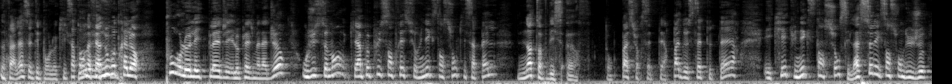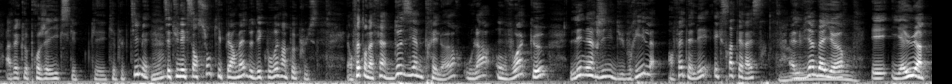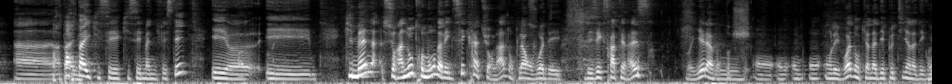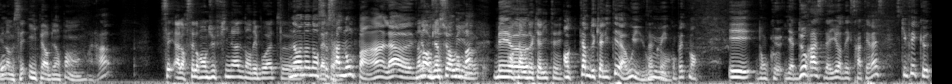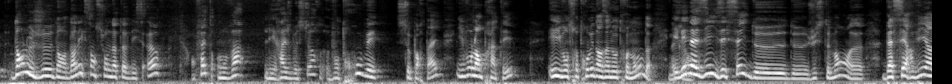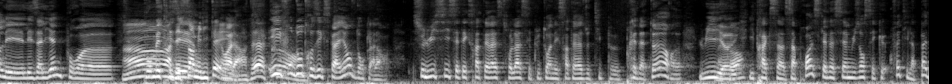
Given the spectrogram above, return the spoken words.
Enfin, là, c'était pour le Kickstarter. Oui, on a fait un nouveau trailer pour le Late Pledge et le Pledge Manager, où justement, qui est un peu plus centré sur une extension qui s'appelle Not of this Earth. Donc pas sur cette terre, pas de cette terre, et qui est une extension, c'est la seule extension du jeu avec le projet X qui est, qui est- qui est plus petit, mais Mhm. c'est une extension qui permet de découvrir un peu plus. Et en fait, on a fait un deuxième trailer où là, on voit que l'énergie du Vril, en fait, elle est extraterrestre. Elle vient d'ailleurs, et il y a eu un, un- un Portail. qui s'est qui s'est manifesté et, euh, et qui mène sur un autre monde avec ces créatures-là. Donc là, on voit des, des extraterrestres. Vous voyez là, vous- on, on- on- on les voit. Donc il y en a des petits, il y en a des gros. Oui, non, mais c'est hyper bien peint. hein. Voilà. C'est- Alors, c'est le rendu final dans des boîtes. euh, non, non, non, ce sera non pas. hein. Là, euh, Non, non, bien sûr, oui. non pas. Mais en euh, termes de qualité. En termes de qualité, ah oui, oui, oui, complètement. Et donc, euh, il y a deux races d'ailleurs d'extraterrestres, ce qui fait que dans le jeu, dans, dans l'extension Not of This Earth, en fait, on va, les Reichbusters vont trouver ce portail, ils vont l'emprunter, et ils vont se retrouver dans un autre monde. Et les nazis, ils essayent de, de, justement euh, d'asservir les, les aliens pour, euh, Ah, pour maîtriser- des fins militaires. Voilà. Et ils font d'autres expériences. Donc, alors, celui-ci, cet extraterrestre-là, c'est plutôt un extraterrestre de type euh, prédateur. Lui, il traque sa, sa proie. Ce qui est assez amusant, c'est qu'en fait, il n'a pas.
